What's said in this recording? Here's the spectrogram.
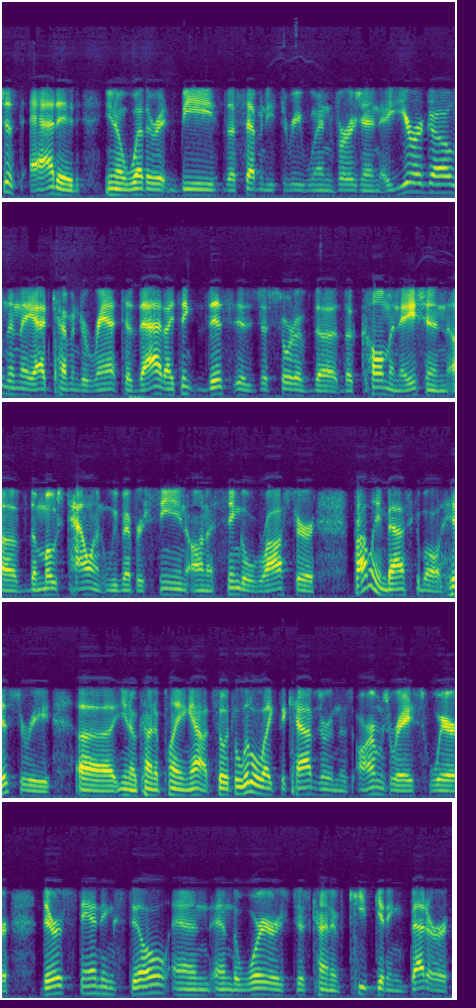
just added, you know, whether it be the 73 win version a year ago and then they add Kevin Durant to that. I think this is just sort of the the culmination of the most talent we've ever seen on a single roster probably in basketball history, uh, you know, kind of playing out. So it's a little like the Cavs are in this arms race where they're standing still and and the Warriors just kind of keep getting better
